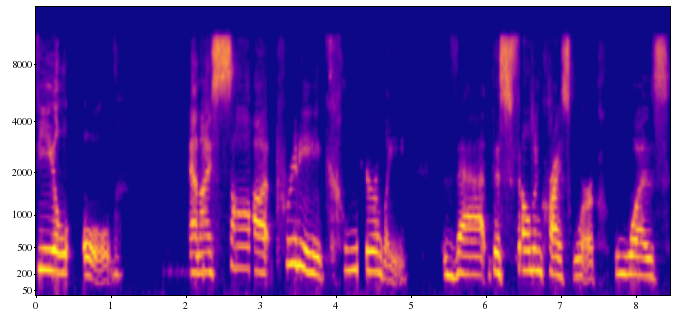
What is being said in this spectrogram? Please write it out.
feel old. And I saw pretty clearly that this Feldenkrais work was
